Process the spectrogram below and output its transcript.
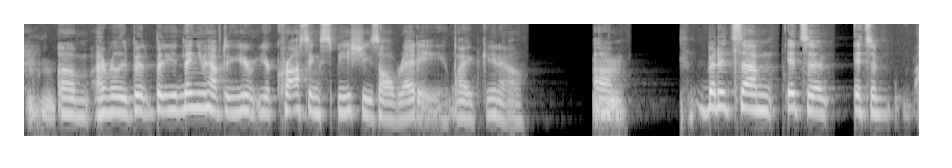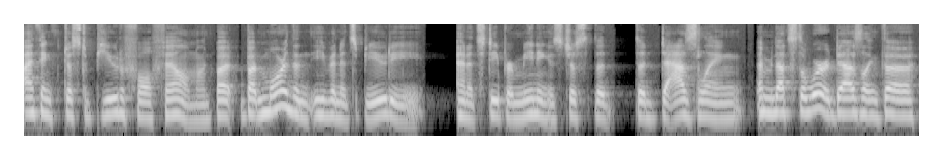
Mhm. Um, I really, but but then you have to. You're you're crossing species already. Like you know, um, but it's um it's a it's a I think just a beautiful film. But but more than even its beauty and its deeper meaning is just the the dazzling. I mean, that's the word dazzling. The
